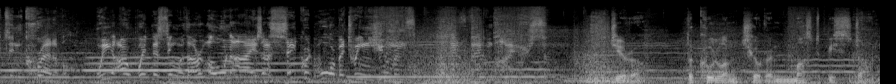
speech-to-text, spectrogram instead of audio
It's incredible. We are witnessing with our own eyes a sacred war between humans and vampires. Jiro, the Kowloon children must be stopped.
